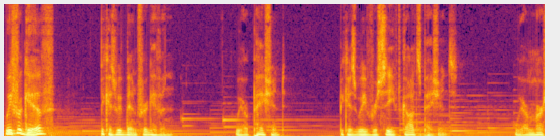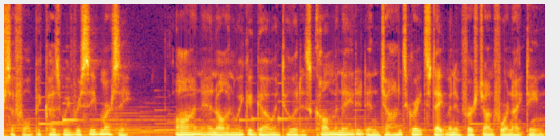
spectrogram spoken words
We forgive because we've been forgiven. We are patient because we've received God's patience. We are merciful because we've received mercy. On and on we could go until it is culminated in John's great statement in 1 John 4:19.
